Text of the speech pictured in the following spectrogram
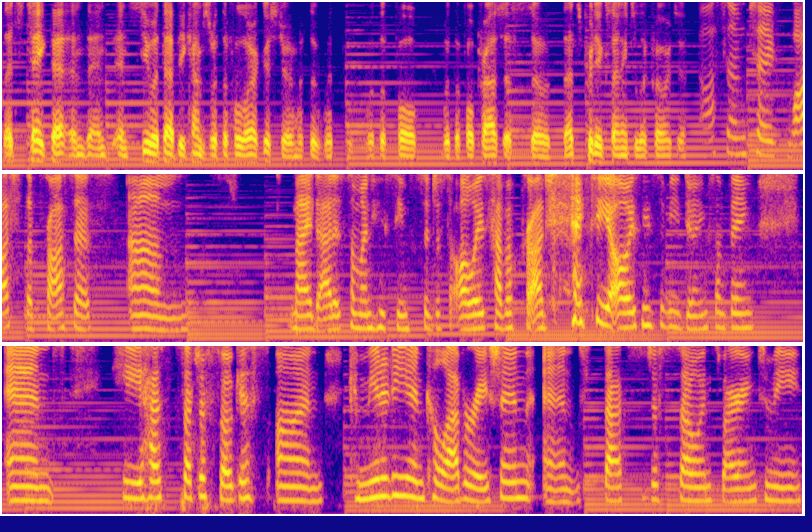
let's take that and, and and see what that becomes with the full orchestra and with the with with the full with the full process. So that's pretty exciting to look forward to. Awesome to watch the process. Um, my dad is someone who seems to just always have a project. he always needs to be doing something, and he has such a focus on community and collaboration, and that's just so inspiring to me.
